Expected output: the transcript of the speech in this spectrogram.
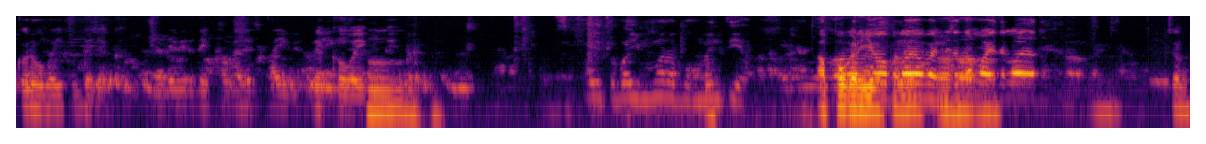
ਕਰੋ ਬਈ ਗੁੱਡੇ ਚੈੱਕ ਜਦੇ ਵੀਰ ਦੇਖੋ ਕਦੇ ਸਫ਼ਾਈ ਵੀ ਦੇਖੋ ਬਈ ਗੁੱਡੇ ਸਫ਼ਾਈ ਤੋਂ ਬਈ ਮਾਰਾ ਬਹੁਤ ਮਿਹਨਤੀ ਆ। ਆਪੋ ਕਰੀਏ ਆਪਣਾ ਲਾਇਆ ਬਈ ਜਦੋਂ ਮਾਇਦ ਲਾਇਆ ਤਾਂ। ਚਲੋ।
